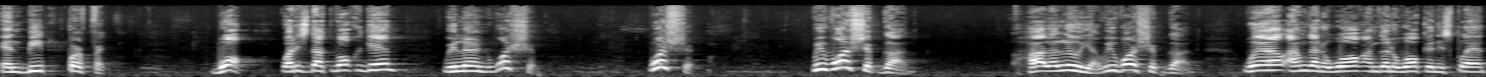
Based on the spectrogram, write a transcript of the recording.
and be perfect. Walk. What is that walk again? We learn worship. Worship. We worship God. Hallelujah. We worship God. Well, I'm going to walk, I'm going to walk in His plan.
